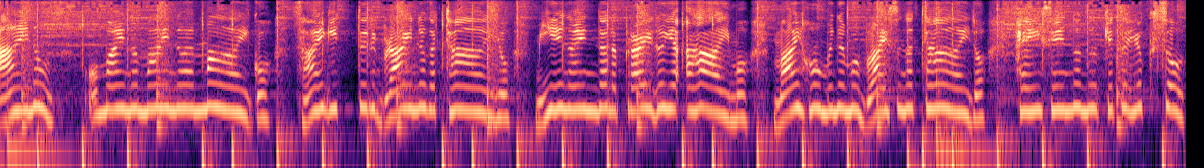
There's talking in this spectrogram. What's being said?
I know お前の前のは迷子遮ってるブラインドが太陽。見えないんだなプライドや愛も。マイホームでもバイスな態度。平線の抜けた欲想。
